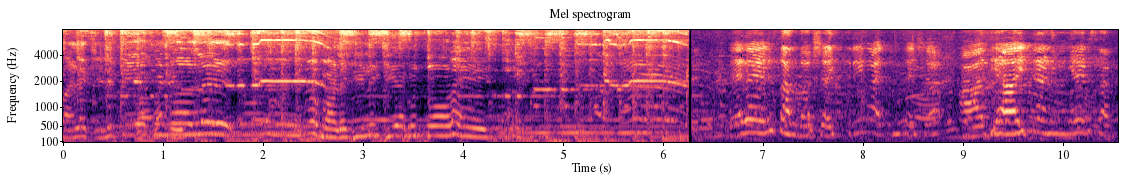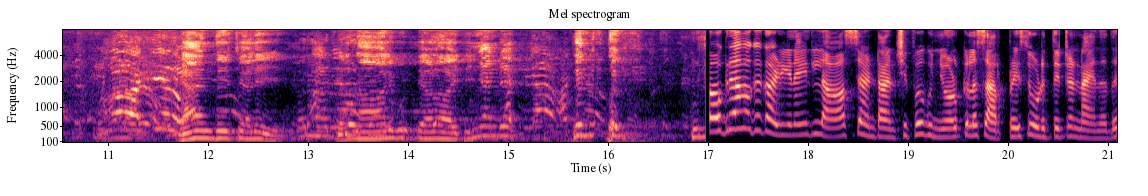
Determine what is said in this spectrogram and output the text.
വളകിലിക്കിയ കുഞ്ഞോളെ വളകിലിക്കിയ കുഞ്ഞോളെ ഏതായാലും സന്തോഷം. ഇത്രയും കാലത്തിന് ശേഷം ആദ്യമായിട്ടാണ് ഇങ്ങനെ ഒരു സർപ്രൈസ് ഞാൻ എന്താ വെച്ചാൽ ഒരു നാല് കുട്ടികളായിട്ട് ഞാൻ എന്റെ പ്രോഗ്രാം ഒക്കെ കഴിയണതിന് ലാസ്റ്റ് ആണ്. ടൺഷിപ്പ് കുഞ്ഞോൾക്കുള്ള സർപ്രൈസ് കൊടുത്തിട്ടുണ്ടായിരുന്നത്.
